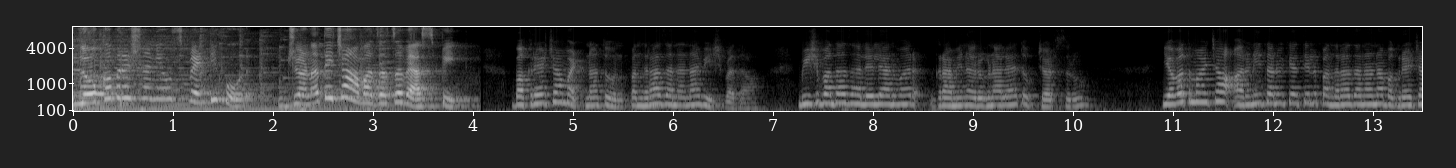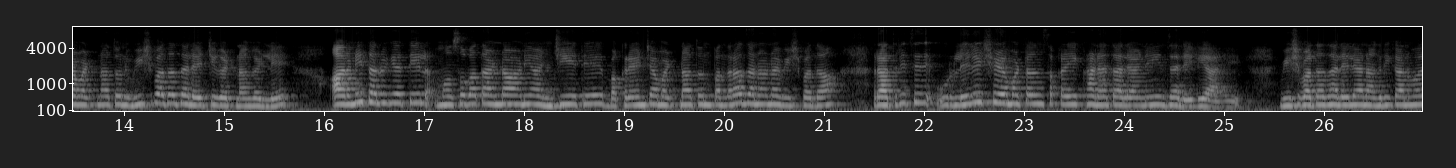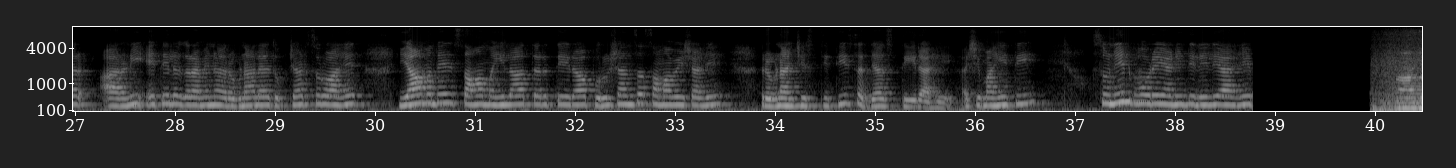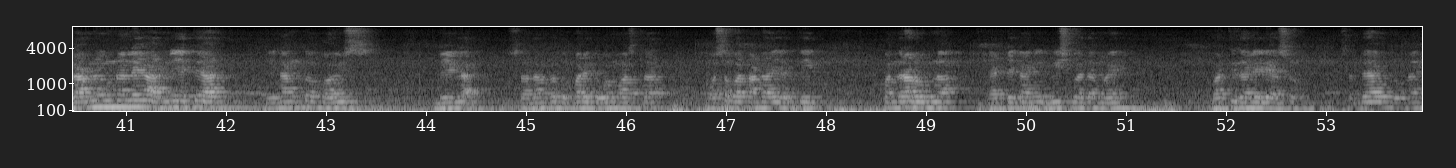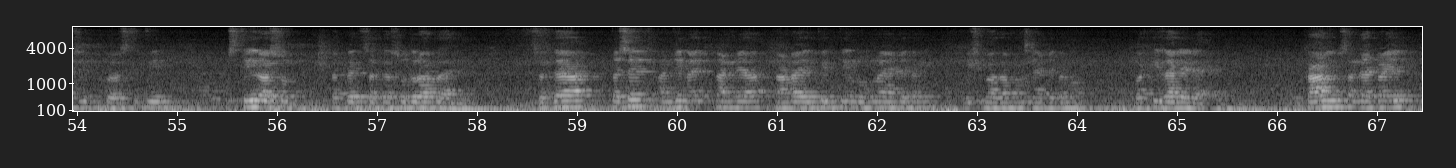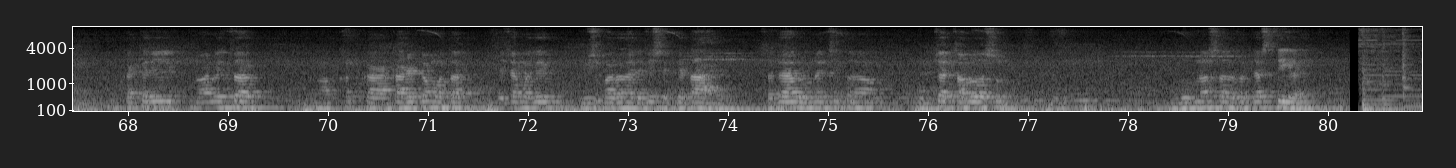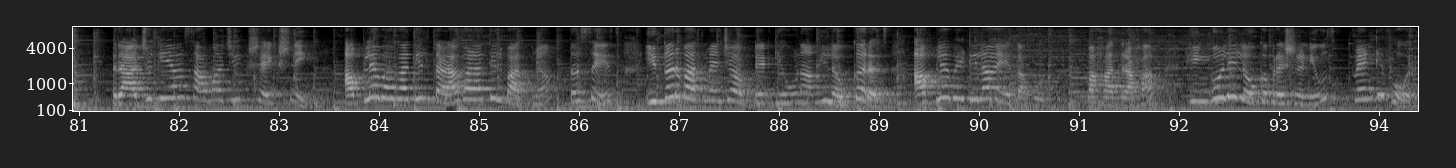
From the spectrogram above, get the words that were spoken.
Lokprashna news twenty four जनतेच्या आवाजाचं व्यासपीठ. बकऱ्याच्या मटणातून पंधरा जणांना विषबाधा विषबाधा झालेल्यांवर ग्रामीण रुग्णालयात उपचार सुरू. यवतमाळच्या आर्णी तालुक्यातील पंधरा जणांना बकऱ्याच्या मटणातून विषबाधा झाल्याची घटना घडली. आहे. आर्णी तालुक्यातील म्हसोबा तांडा आणि अंजी येथे बकऱ्यांच्या मटणातून पंधरा जणांना विषबाधा रात्रीचे उरलेले शिळे मटण सकाळी खाण्यात आल्याने झालेली आहे. विषबाधा झालेल्या नागरिकांवर आर्णी येथील ग्रामीण रुग्णालयात उपचार सुरू आहेत. यामध्ये सहा महिला तर तेरा पुरुषांचा समावेश आहे. रुग्णांची स्थिती सध्या स्थिर आहे. अशी माहिती सुनील भवरे यांनी दिलेली आहे. ग्रामीण रुग्णालय आर्मी येथे आज दिनांक बावीस मेला साधारणतः दुपारी दोन वाजता वसोबा तांडा येथील पंधरा रुग्ण या ठिकाणी विषबाधामुळे भरती झालेले असून सध्या रुग्णांची परिस्थिती स्थिर असून तब्येत सध्या सुधारत आहे. सध्या तसेच अंजनाईत तांड्या तांडा येथील तीन रुग्ण या ठिकाणी विषबाधा या ठिकाणी भरती झालेले आहेत. काल संध्याकाळी काहीतरी नॉनव्हेजचा का कार्यक्रम होता. त्याच्यामध्ये विषबाधा झाल्याची शक्यता आहे. सध्या रुग्णांची उपचार चालू असून रुग्ण सध्या स्थिर आहेत. राजकीय सामाजिक शैक्षणिक आपल्या भागातील तळागाळातील बातम्या तसेच इतर बातम्यांचे अपडेट घेऊन आम्ही लवकरच आपल्या भेटीला येत आहोत. पाहत रहा Hingoli Lokprashna news twenty four.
